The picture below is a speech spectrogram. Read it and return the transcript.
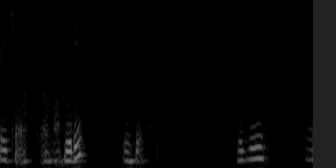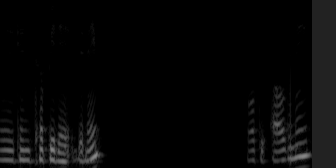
page of, of a video. Is this we just uh, can copy the, the name. Copy all the name.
